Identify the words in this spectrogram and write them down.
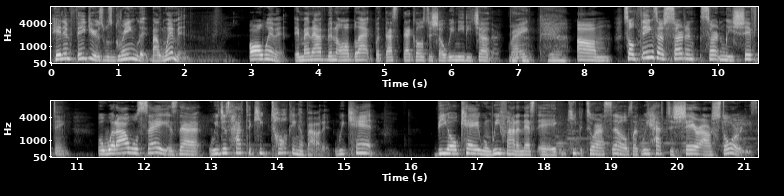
Hidden Figures was greenlit by women. All women. They may not have been all black, but that's that goes to show we need each other, right? Yeah. Um, so things are certain certainly shifting. But what I will say is that we just have to keep talking about it. We can't be okay when we find a nest egg and keep it to ourselves. Like we have to share our stories.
